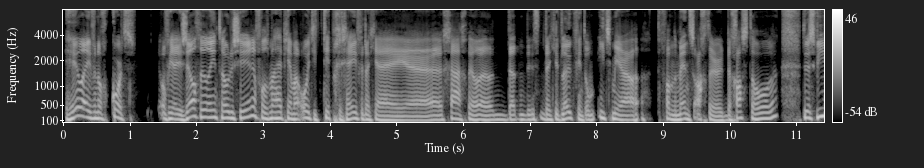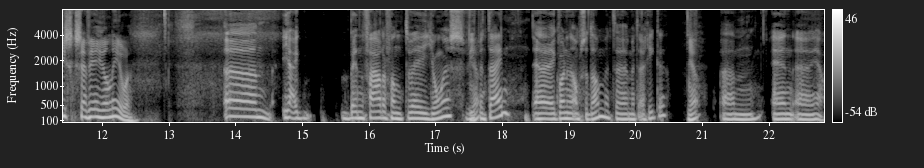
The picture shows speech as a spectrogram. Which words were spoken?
heel even nog kort of jij jezelf wil introduceren. Volgens mij heb jij maar ooit die tip gegeven dat jij uh, graag wil uh, dat, dat je het leuk vindt om iets meer van de mens achter de gast te horen. Dus wie is Xavier van Leeuwen? Um, ja, ik ben vader van twee jongens, Wiep Ja. en Tijn. Ik woon in Amsterdam met, met Arike. Ja. Um, en ja,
